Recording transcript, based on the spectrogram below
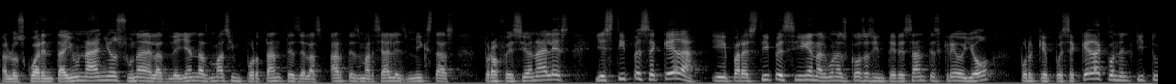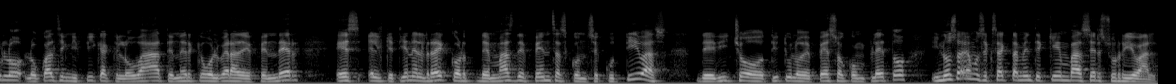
a los 41 años, una de las leyendas más importantes de las artes marciales mixtas profesionales. Y Stipe se queda. Y para Stipe siguen algunas cosas interesantes, creo yo, porque pues se queda con el título, lo cual significa que lo va a tener que volver a defender. Es el que tiene el récord de más defensas consecutivas de dicho título de peso completo. Y no sabemos exactamente quién va a ser su rival.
